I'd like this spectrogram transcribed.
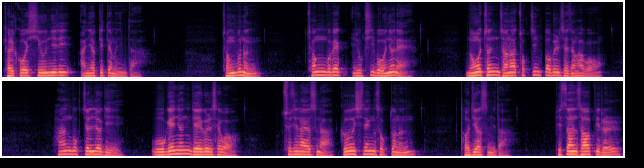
결코 쉬운 일이 아니었기 때문입니다. 정부는 1965년에 농어촌 전화 촉진법을 제정하고 한국전력이 5개년 계획을 세워 추진하였으나 그 실행 속도는 더디었습니다. 비싼 사업비를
